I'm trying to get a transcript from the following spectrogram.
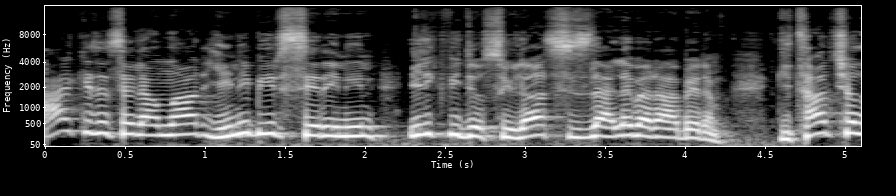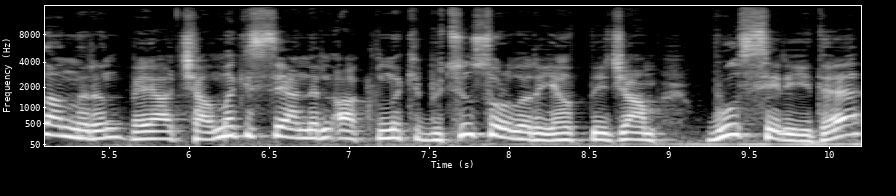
Herkese selamlar. Yeni bir serinin ilk videosuyla sizlerle beraberim. Gitar çalanların veya çalmak isteyenlerin aklındaki bütün soruları yanıtlayacağım bu seride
